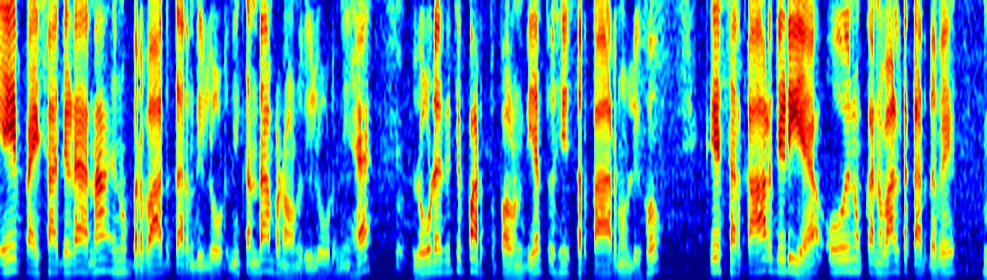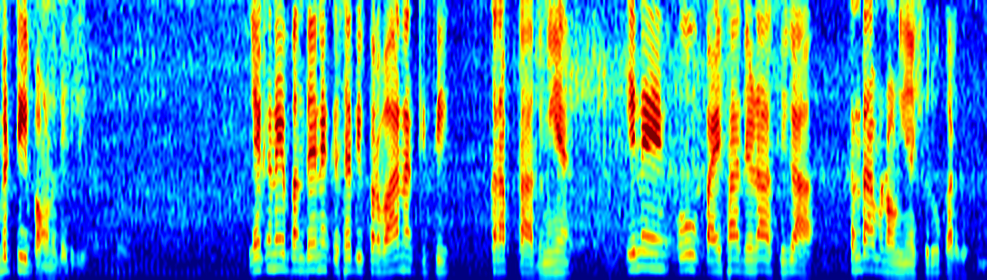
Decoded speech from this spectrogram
ਇਹ ਪੈਸਾ ਜਿਹੜਾ ਹੈ ਨਾ ਇਹਨੂੰ ਬਰਬਾਦ ਕਰਨ ਦੀ ਲੋੜ ਨਹੀਂ, ਕੰਧਾਂ ਬਣਾਉਣ ਦੀ ਲੋੜ ਨਹੀਂ ਹੈ। ਲੋੜ ਇਹਦੇ 'ਚ ਭਰਤ ਪਾਉਣ ਦੀ ਹੈ, ਤੁਸੀਂ ਸਰਕਾਰ ਨੂੰ ਲਿਖੋ ਕਿ ਸਰਕਾਰ ਜਿਹੜੀ ਹੈ ਉਹ ਇਹਨੂੰ ਕਨਵਰਟ ਕਰ ਦੇਵੇ ਮਿੱਟੀ ਪਾਉਣ ਦੇ ਲਈ। ਲੇਕਿਨ ਇਹ ਬੰਦੇ ਨੇ ਕਿਸੇ ਦੀ ਪਰਵਾਹ ਨਾ ਕੀਤੀ ਕਰਪਟ ਆਦਮੀ ਹੈ। ਇਹਨੇ ਉਹ ਪੈਸਾ ਜਿਹੜਾ ਸੀਗਾ, ਕੰਧਾਂ ਬਣਾਉਣੀਆਂ ਸ਼ੁਰੂ ਕਰ ਦਿੱਤੀਆਂ।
